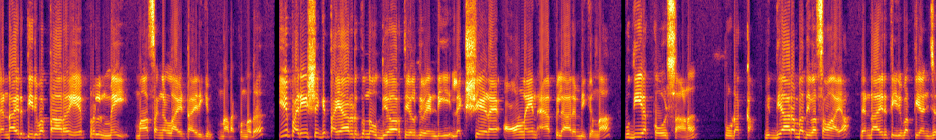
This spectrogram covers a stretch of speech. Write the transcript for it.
രണ്ടായിരത്തി ഇരുപത്തി ആറ് ഏപ്രിൽ മെയ് മാസങ്ങളിലായിട്ടായിരിക്കും നടക്കുന്നത്. ഈ പരീക്ഷയ്ക്ക് തയ്യാറെടുക്കുന്ന ഉദ്യോഗാർത്ഥികൾക്ക് വേണ്ടി ലക്ഷ്യയുടെ ഓൺലൈൻ ആപ്പിൽ ആരംഭിക്കുന്ന പുതിയ കോഴ്സാണ് തുടക്കം. വിദ്യാരംഭ ദിവസമായ രണ്ടായിരത്തി ഇരുപത്തി അഞ്ച്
